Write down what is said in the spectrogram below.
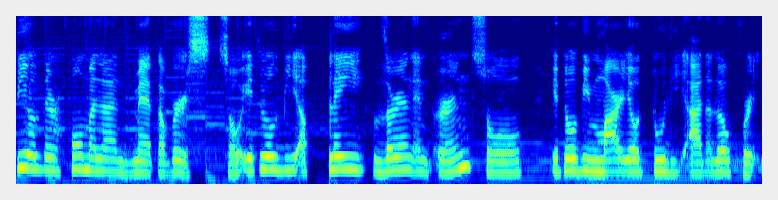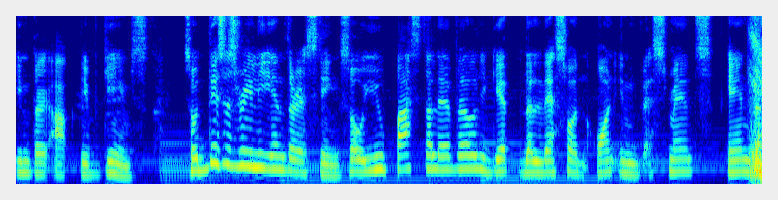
build their Homeland metaverse. So it will be a play, learn, and earn. So it will be Mario 2D analog for interactive games. So this is really interesting. So you pass the level, you get the lesson on investments and the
